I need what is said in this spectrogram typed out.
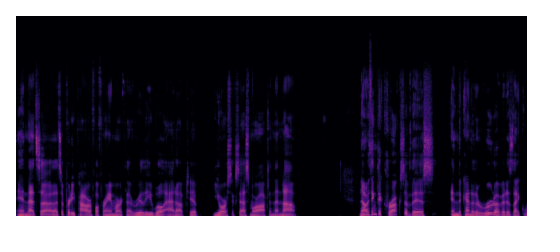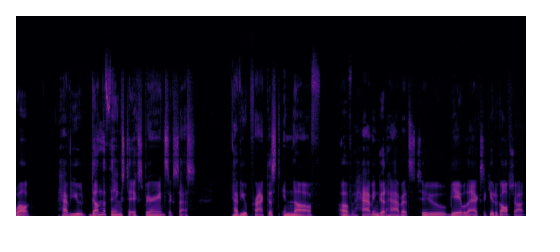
And that's a that's a pretty powerful framework that really will add up to your success more often than not. Now, I think the crux of this and the kind of the root of it is like, well, have you done the things to experience success? Have you practiced enough of having good habits to be able to execute a golf shot?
